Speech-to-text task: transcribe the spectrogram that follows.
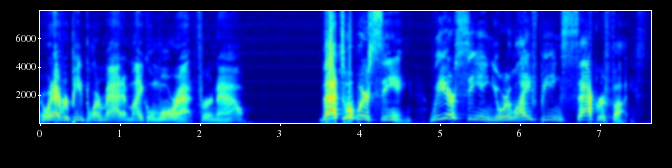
or whatever people are mad at Michael Moore at for now. That's what we're seeing. We are seeing your life being sacrificed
